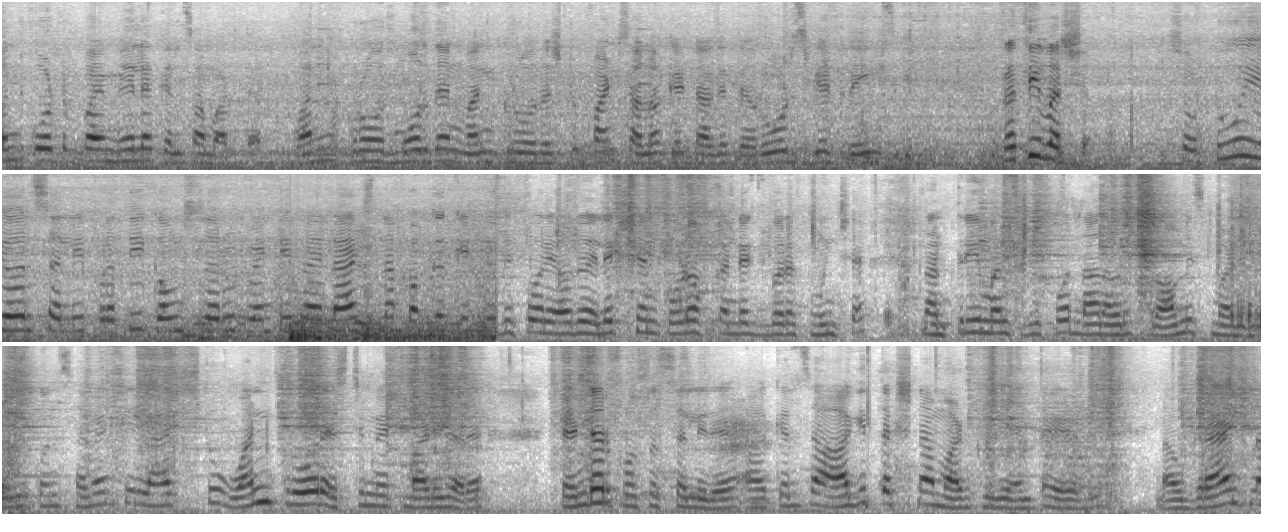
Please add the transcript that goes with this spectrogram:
ಒಂದು ಕೋಟಿ ರೂಪಾಯಿ ಮೇಲೆ ಕೆಲಸ ಮಾಡ್ತಾರೆ. One crore more than one crore ಅಷ್ಟು ಫಂಡ್ಸ್ ಅಲೋಕೇಟ್ ಆಗುತ್ತೆ ರೋಡ್ಸ್ಗೆ ಡ್ರೈನ್ಸ್ಗೆ ಪ್ರತಿ ವರ್ಷ. ಸೊ ಟೂ ಇಯರ್ಸಲ್ಲಿ ಪ್ರತಿ ಕೌನ್ಸಿಲರು ಟ್ವೆಂಟಿ ಫೈವ್ ಲ್ಯಾಕ್ಸ್ನ ಪಕ್ಕಕ್ಕಿಟ್ಟು ಬಿಫೋರ್ ಯಾವುದೋ ಎಲೆಕ್ಷನ್ ಕೋಡ್ ಆಫ್ ಕಂಡಕ್ಟ್ ಬರೋಕ್ಕೆ ಮುಂಚೆ, ನಾನು ತ್ರೀ ಮಂತ್ಸ್ ಬಿಫೋರ್ ನಾನು ಅವ್ರಿಗೆ ಪ್ರಾಮಿಸ್ ಮಾಡಿದ್ದೀನಿ. ಒಂದು seventy lakhs to one crore estimate ಮಾಡಿದ್ದಾರೆ. ಟೆಂಡರ್ ಪ್ರೊಸೆಸ್ಸಲ್ಲಿದೆ ಆ ಕೆಲಸ ಆಗಿದ ತಕ್ಷಣ ಮಾಡ್ತೀವಿ ಅಂತ ಹೇಳಿದ್ವಿ ನಾವು ಗ್ರ್ಯಾಂಟ್ನ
